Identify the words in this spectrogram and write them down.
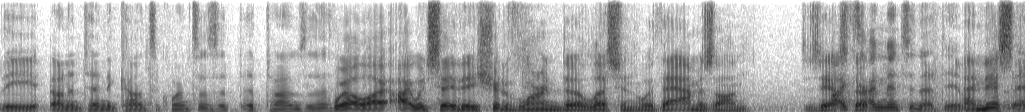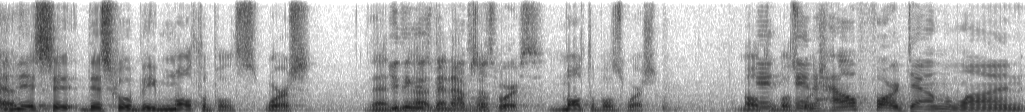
the unintended consequences at, at times of this? Well, I, I would say they should have learned a lesson with the Amazon I, disaster. I mentioned that to him. and this and this uh, this will be multiples worse than You think uh, this will than multiples Amazon. worse? Multiples worse. And, Multiples and worse. how far down the line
